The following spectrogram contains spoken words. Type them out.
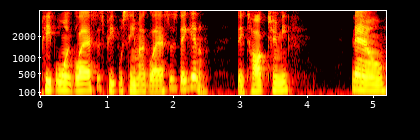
People want glasses. People see my glasses. They get them. They talk to me. Now,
